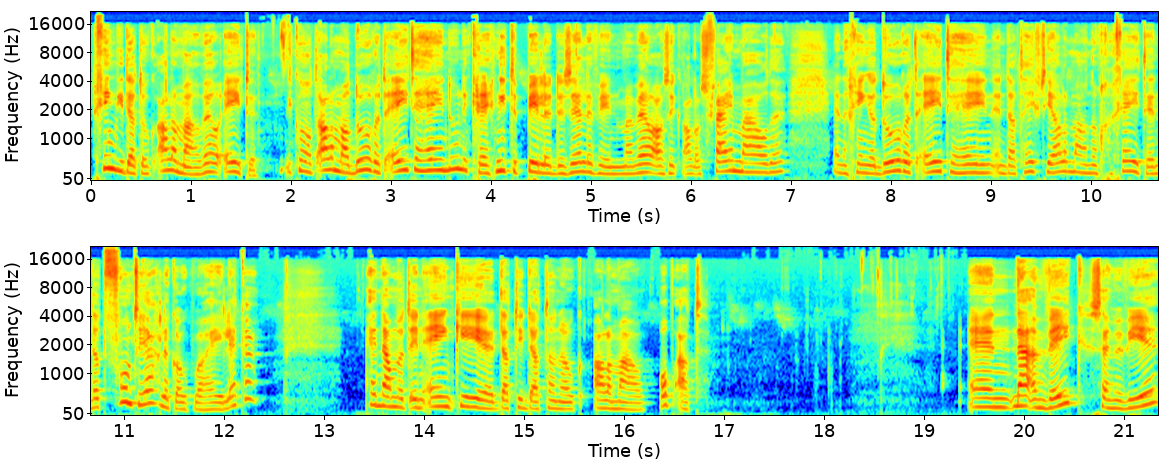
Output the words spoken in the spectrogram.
ging hij dat ook allemaal wel eten. Ik kon het allemaal door het eten heen doen. Ik kreeg niet de pillen er zelf in, maar wel als ik alles fijn maalde. En dan ging het door het eten heen en dat heeft hij allemaal nog gegeten. En dat vond hij eigenlijk ook wel heel lekker. En nam het in één keer dat hij dat dan ook allemaal opat. En na een week zijn we weer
